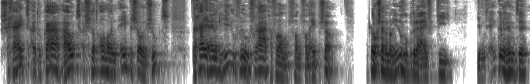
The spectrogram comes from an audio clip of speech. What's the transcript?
scheidt, uit elkaar houdt, als je dat allemaal in één persoon zoekt, dan ga je eigenlijk heel veel vragen van, van, van één persoon. Toch zijn er nog heel veel bedrijven die je moet en kunnen hunten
